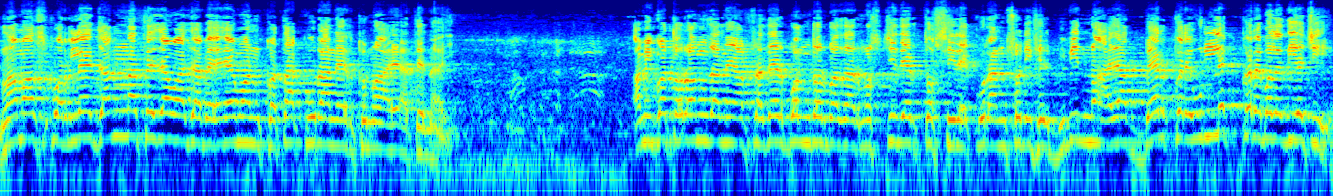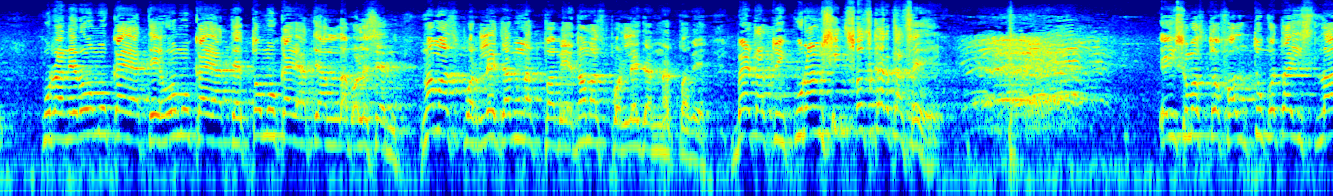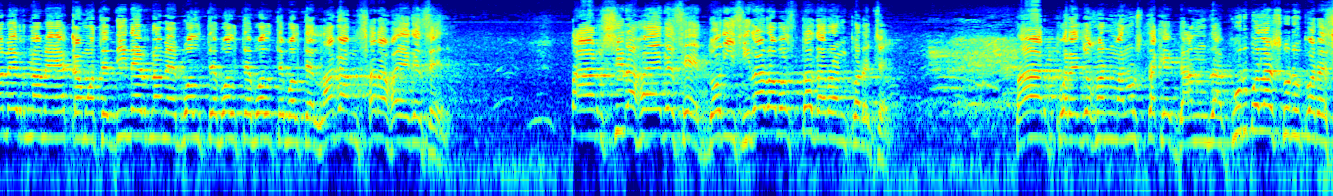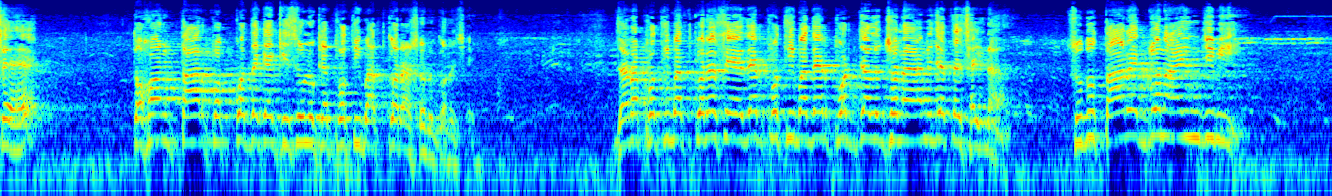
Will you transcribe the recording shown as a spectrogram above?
নামাজ পড়লে জান্নাতে যাওয়া যাবে, এমন কথা কোরআনের কোনো আয়াতে নাই। আমি গত রমজানে আপনাদের বন্দর বাজার মসজিদের তফসিরে কোরআন শরীফের বিভিন্ন আয়াত বের করে উল্লেখ করে বলে দিয়েছি। কোরআনের অমুক আয়াতে অমুক আয়াতে, তমুক আয়াতে আল্লাহ বলেছেন, নামাজ পড়লে জান্নাত পাবে, নামাজ পড়লে জান্নাত পাবে। বেটা, তুই কোরআন শিখছস কার কাছে? এই সমস্ত ফালতু কথা ইসলামের নামে, একামতে দিনের নামে বলতে বলতে বলতে বলতে লাগাম সারা হয়ে গেছে। তার শিরা হয়ে গেছে, দড়ি শিরার অবস্থা ধারণ করেছে। তারপরে যখন মানুষ তাকে গাঞ্জাকুর বলা শুরু করেছে, তখন তার পক্ষ থেকে কিছু লোকে প্রতিবাদ করা শুরু করেছে। যারা প্রতিবাদ করেছে, এদের প্রতিবাদের পর্যালোচনায় আমি যেতে চাই না। শুধু তার একজন আইনজীবী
